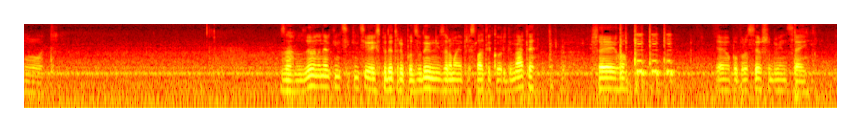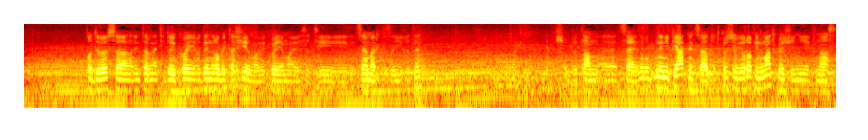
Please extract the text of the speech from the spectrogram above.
От. Загрузили мене в кінці кінців, я подзвонив, мені зараз має прислати координати. Ще я його. Я його попросив, щоб він цей. Подивився в інтернеті, до якої години робить та фірма, в якої я маю за ті ці Америки заїхати. Щоб там е, цей. Ну, бо нині п'ятниця, а тут коротше, в Європі немає такої фігні, як в нас.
